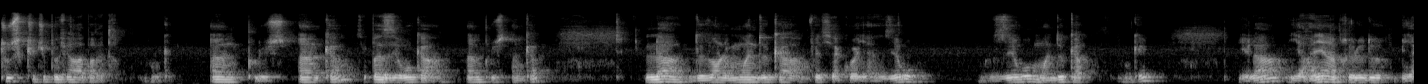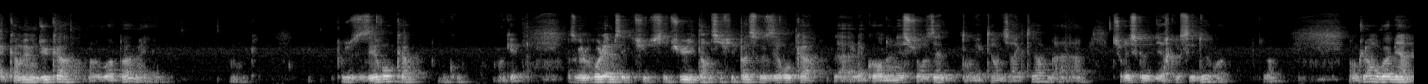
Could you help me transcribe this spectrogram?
tout ce que tu peux faire apparaître. Donc 1 plus 1k, c'est pas 0k, 1 hein. plus 1k. Là, devant le moins 2k, en fait, il y a quoi? Il y a un 0. 0 moins 2k. ok? Et là, il n'y a rien après le 2. Mais il y a quand même du k. On ne le voit pas, mais... plus 0k, du coup. Parce que le problème, c'est que si tu n'identifies pas ce 0k, la, coordonnée sur z de ton vecteur directeur, ben, tu risques de dire que c'est 2. Quoi, Donc là, on voit bien,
